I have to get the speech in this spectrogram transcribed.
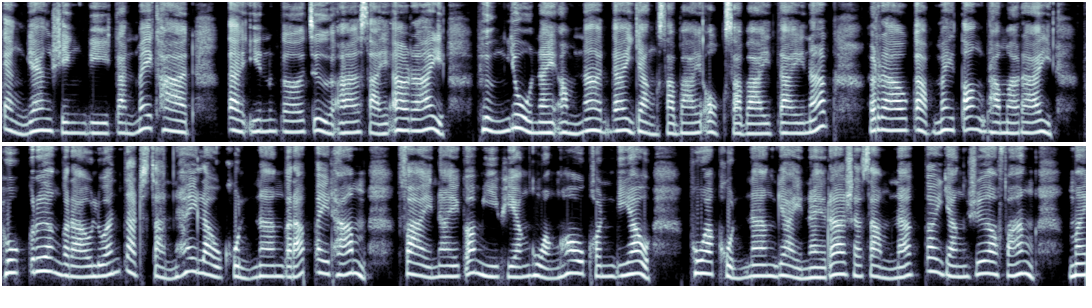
แข่งแย่งชิงดีกันไม่ขาด แต่อินเกอร์จืออาศัยอะไร ถึงอยู่ในอำนาจได้อย่างสบายอกสบายใจนักราวกับไม่ต้องทำอะไร ทุกเรื่องราล้วนจัดสรรให้เหล่าขุนนางรับไปทำ ฝ่ายในก็มีเพียงห่วงโฮ่คนเดียว พวกขุนนางใหญ่ในราชสำนักก็ยังเชื่อฟัง ไม่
